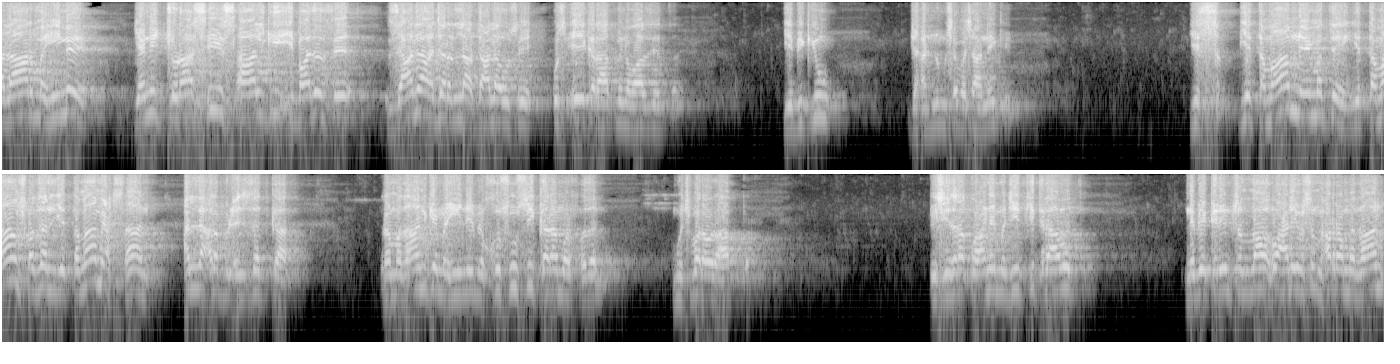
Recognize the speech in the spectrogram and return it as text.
ہزار مہینے یعنی چوراسی سال کی عبادت سے زیادہ اجر اللہ تعالیٰ اسے اس ایک رات میں نواز دیتا یہ بھی کیوں؟ جہنم سے بچانے کے یہ تمام نعمتیں، یہ تمام فضل، یہ تمام احسان اللہ رب العزت کا رمضان کے مہینے میں خصوصی کرم اور فضل مجھ پر اور آپ پر۔ اسی طرح قرآن مجید کی تلاوت۔ نبی کریم صلی اللہ علیہ وسلم ہر رمضان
